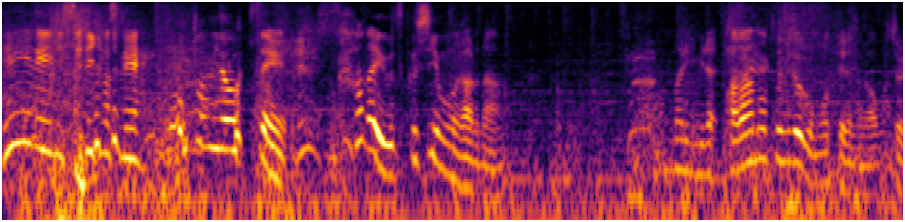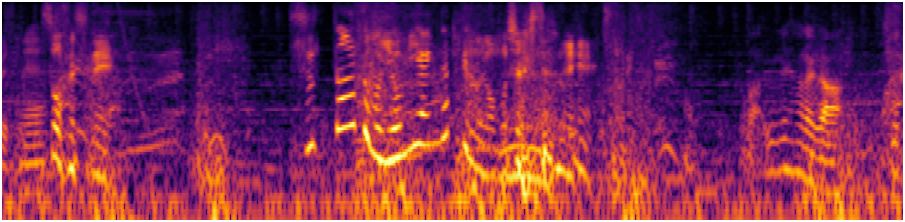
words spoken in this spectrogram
丁寧に捨てていきますね。この飛び道具戦かなり美しいものがあるな。あんまり見らただの飛び道具を持ってるのが面白いですね。そうですね釣った後も読み合いになってるのが面白いですよね。うわ梅原がちょっ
